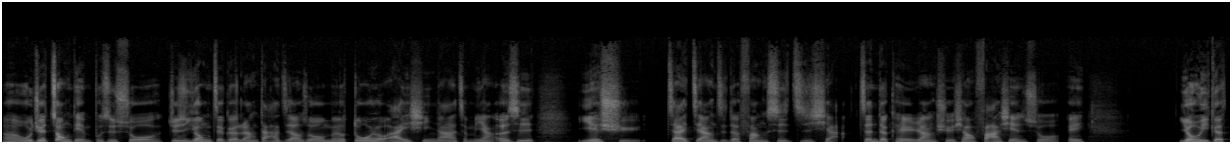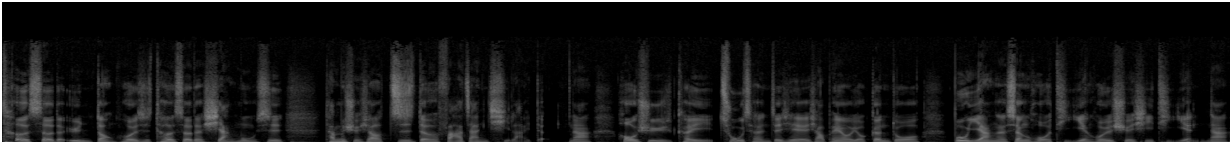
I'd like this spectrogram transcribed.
呃，我觉得重点不是说就是用这个让大家知道说我们有多有爱心啊，怎么样，而是也许在这样子的方式之下，真的可以让学校发现说，诶，有一个特色的运动或者是特色的项目是他们学校值得发展起来的。那后续可以促成这些小朋友有更多不一样的生活体验或者学习体验，那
